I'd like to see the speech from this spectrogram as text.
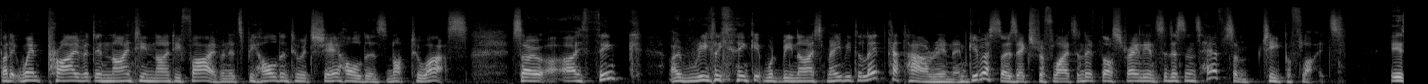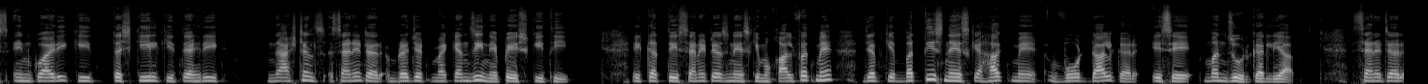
but it went private in 1995 and it's beholden to its shareholders, not to us. So I think, I really think it would be nice maybe to let Qatar in and give us those extra flights and let the Australian citizens have some cheaper flights. اس انکوائری کی تشکیل کی تحریک نیشنل سینیٹر برجٹ میکنزی نے پیش کی تھی اکتیس سینیٹرز نے اس کی مخالفت میں جبکہ بتیس نے اس کے حق میں ووٹ ڈال کر اسے منظور کر لیا سینیٹر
